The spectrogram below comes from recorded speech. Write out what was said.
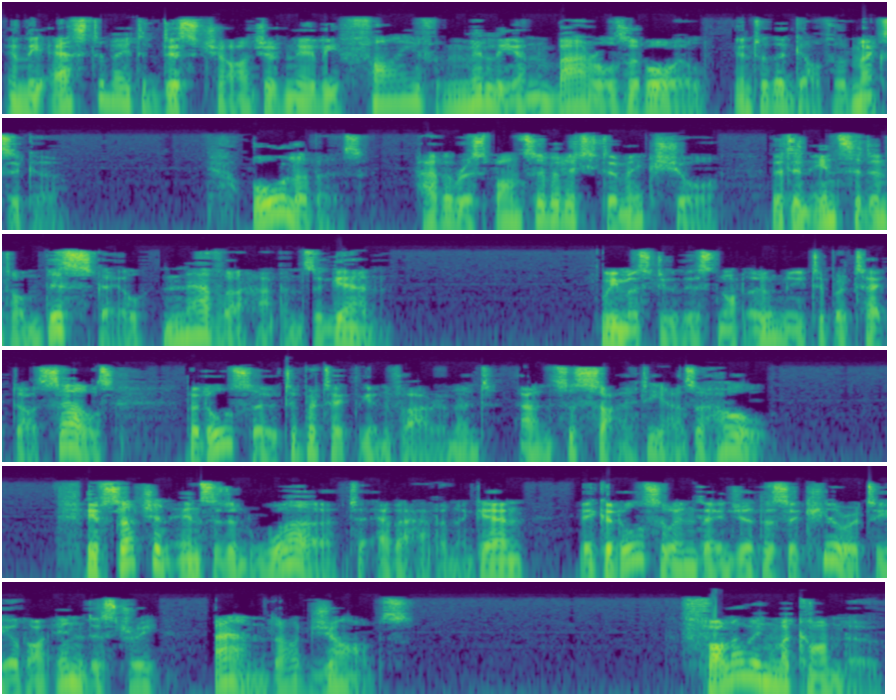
in the estimated discharge of nearly 5 million barrels of oil into the Gulf of Mexico. All of us have a responsibility to make sure that an incident on this scale never happens again. We must do this not only to protect ourselves, but also to protect the environment and society as a whole. If such an incident were to ever happen again, it could also endanger the security of our industry and our jobs. Following Macondo,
